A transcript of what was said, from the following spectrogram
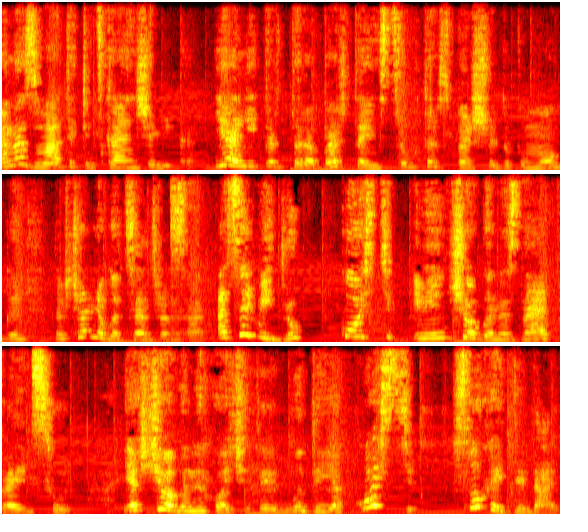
Мене звати Кіцька Анжеліка. Я лікар-терапевт та інструктор з першої допомоги навчального центру САД. А це мій друг Костік, і він нічого не знає про інсульт. Якщо ви не хочете бути як Костік, слухайте далі.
